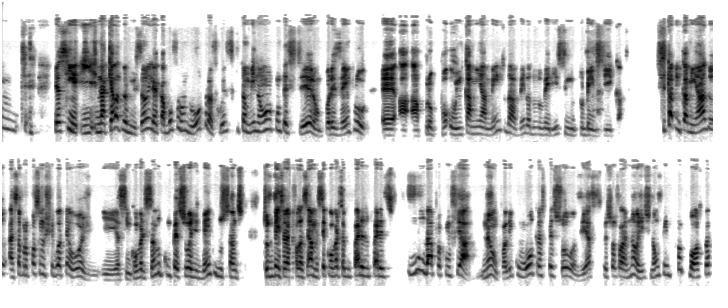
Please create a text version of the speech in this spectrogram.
E assim, e naquela transmissão ele acabou falando outras coisas que também não aconteceram. Por exemplo, é, a, a, o encaminhamento da venda do Veríssimo para o Benfica. Se estava encaminhado, essa proposta não chegou até hoje. E assim, conversando com pessoas de dentro do Santos, tudo bem, você vai falar assim, ah, mas você conversa com o Pérez, o Pérez não dá para confiar. Não, falei com outras pessoas. E essas pessoas falaram, não, a gente não tem proposta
